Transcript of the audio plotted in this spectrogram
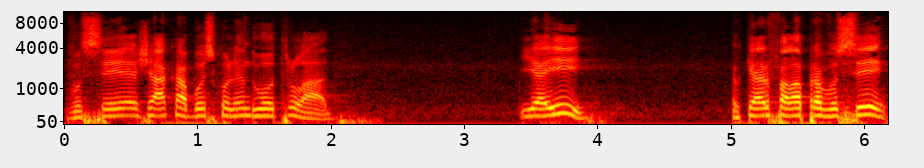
você já acabou escolhendo o outro lado. E aí, eu quero falar para você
